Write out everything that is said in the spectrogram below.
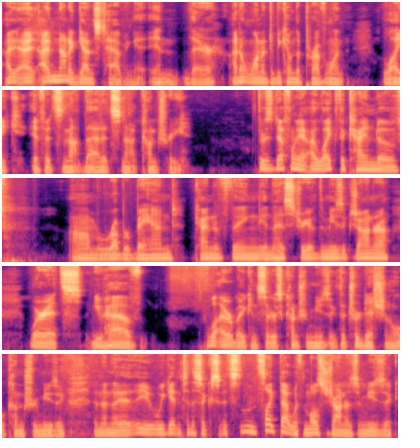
I, I i'm not against having it in there. I don't want it to become the prevalent like if it's not that it's not country there's definitely i like the kind of um rubber band kind of thing in the history of the music genre where it's you have what everybody considers country music, the traditional country music, and then the we get into this. It's it's like that with most genres of music,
